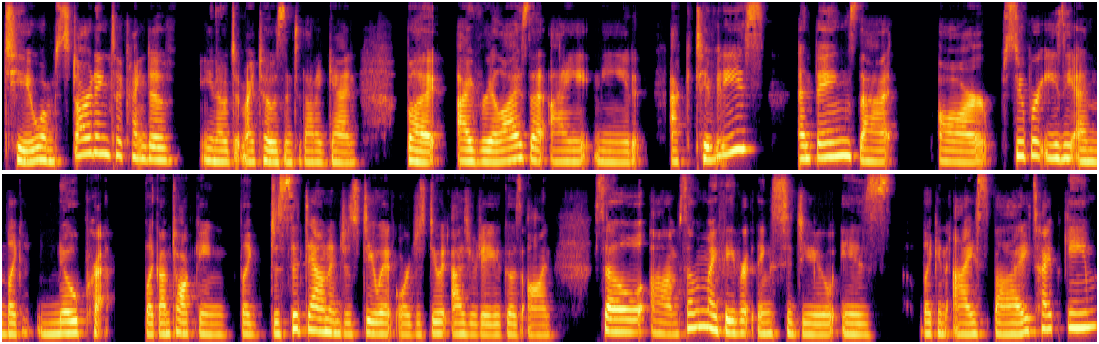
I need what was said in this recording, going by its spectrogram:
two, I'm starting to kind of, you know, dip my toes into that again. But I've realized that I need activities and things that are super easy and like no prep. Like I'm talking like just sit down and just do it or just do it as your day goes on. So, um, some of my favorite things to do is like an I Spy type game.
